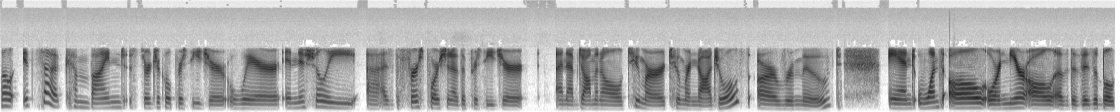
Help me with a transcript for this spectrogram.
Well, it's a combined surgical procedure where initially, uh, as the first portion of the procedure, an abdominal tumor or tumor nodules are removed. And once all or near all of the visible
